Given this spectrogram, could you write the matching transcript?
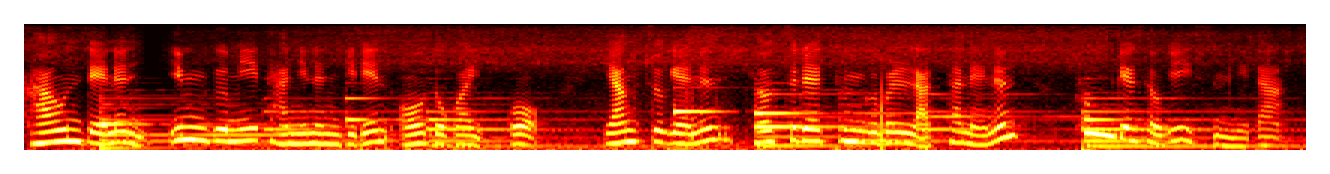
가운데는 임금이 다니는 길인 어도가 있고 양쪽에는 벼슬의 등급을 나타내는 품계석이 있습니다.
